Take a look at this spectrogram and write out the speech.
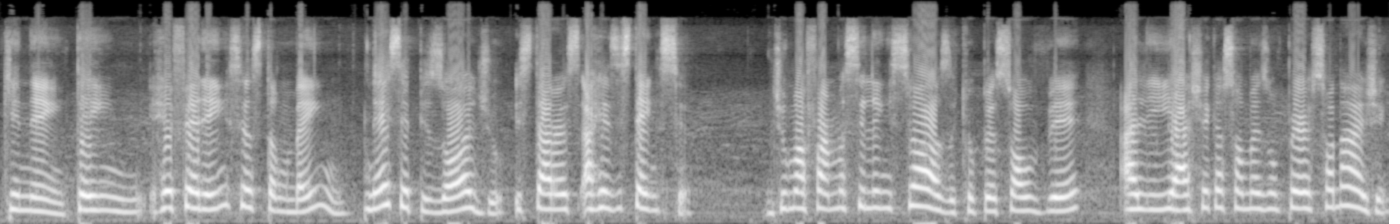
Que nem tem referências também nesse episódio Star a Resistência de uma forma silenciosa que o pessoal vê ali e acha que é só mais um personagem.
